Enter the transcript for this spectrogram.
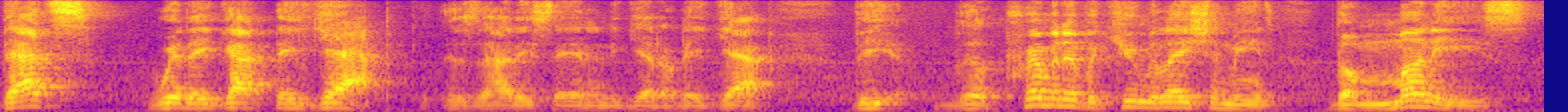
That's where they got their gap, is how they say it in the ghetto, they gap. The, the primitive accumulation means the monies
